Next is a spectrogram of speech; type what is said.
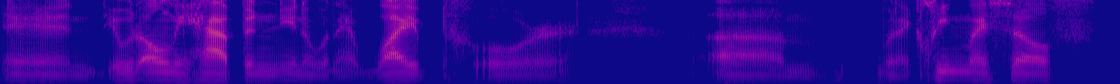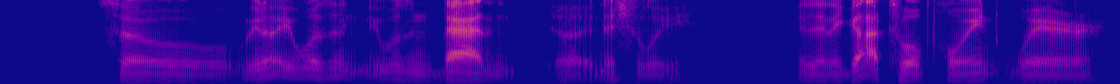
and it would only happen, you know, when I wipe or um, when I clean myself. So you know, it wasn't it wasn't bad uh, initially, and then it got to a point where,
